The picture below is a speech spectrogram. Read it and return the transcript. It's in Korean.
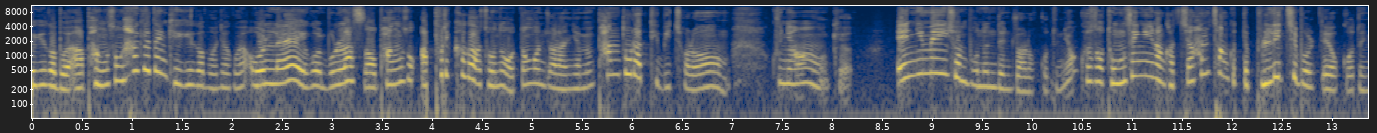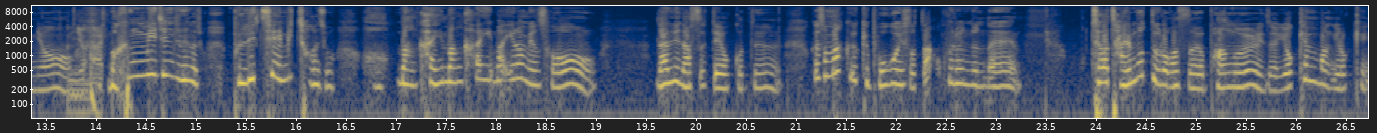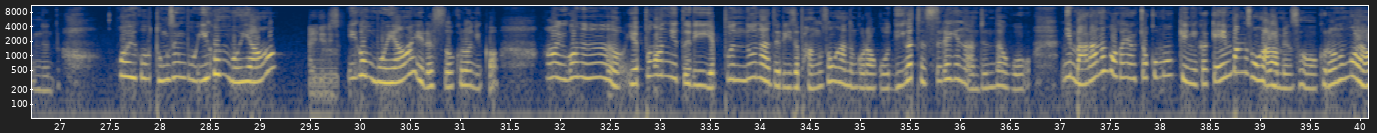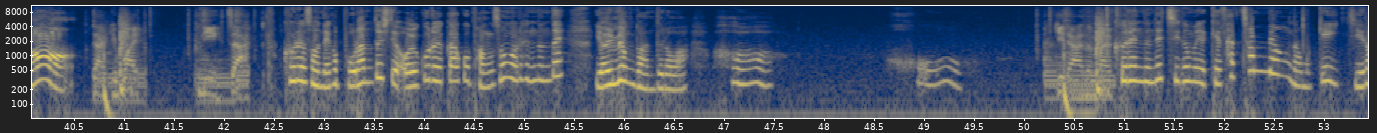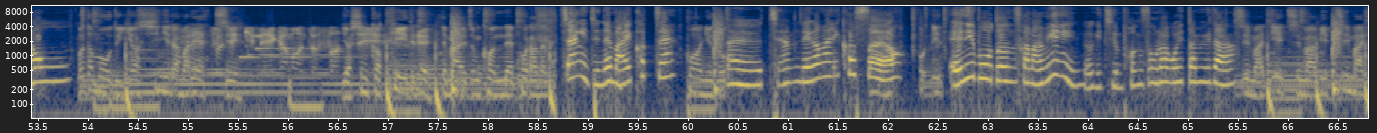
계기가 뭐야? 아, 방송하게 된 계기가 뭐냐고요? 원래 이걸 몰랐어. 방송, 아프리카가 저는 어떤 건 줄 알았냐면, 판도라 TV처럼 그냥 이렇게 애니메이션 보는 데인 줄 알았거든요? 그래서 동생이랑 같이 한창 그때 블리치 볼 때였거든요. 막 흥미진진해가지고, 블리치에 미쳐가지고, 어, 망카이, 망카이, 막 이러면서 난리 났을 때였거든. 그래서 막 이렇게 보고 있었다? 그랬는데, 제가 잘못 들어갔어요, 방을. 이제 역캠방 이렇게 있는데, 와, 이거 동생 보고, 이건 뭐야? 이건 뭐야? 이랬어. 그러니까 아 이거는 예쁜 언니들이 예쁜 누나들이 이제 방송하는 거라고 니 같은 쓰레기는 안 된다고 니 말하는 거 그냥 조금 웃기니까 게임 방송하라면서 그러는 거야. 그래서 내가 보란 듯이 얼굴을 까고 방송을 했는데 10명도 안 들어와. 허. 호. 이라는 그랬는데 지금은 이렇게 4,000명 넘게 있지롱. 말보다 모두 여신이라 말했지 여신껏 피드를 내 말 좀 건네보라는 짱이지 내 많이 컸지? 권유도 아유 참 내가 많이 컸어요. 애니 보던 사람이 여기 지금 방송을 하고 있답니다. 있지만 잊지마 밉지만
